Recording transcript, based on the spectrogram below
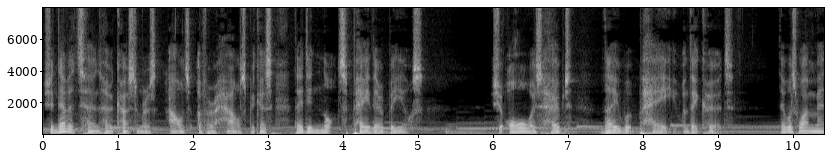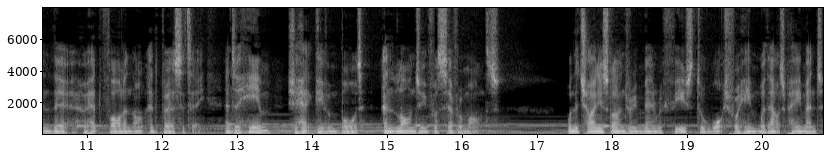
She never turned her customers out of her house because they did not pay their bills. She always hoped they would pay when they could. There was one man there who had fallen on adversity, and to him she had given board and lodging for several months. When the Chinese laundry man refused to wash for him without payment,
